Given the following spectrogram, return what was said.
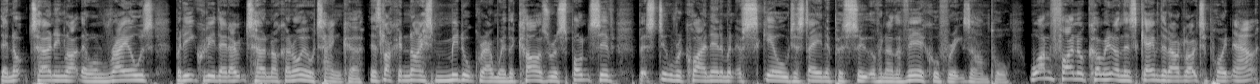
they're not turning like they're on rails, but equally they don't turn like an oil tanker. There's like a nice middle ground where the cars are responsive but still require an element of skill to stay in a pursuit of another vehicle, for example. One final comment on this game that I'd like to point out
